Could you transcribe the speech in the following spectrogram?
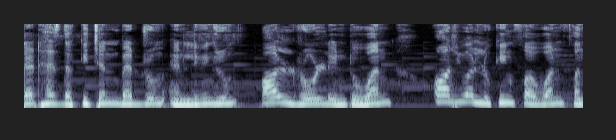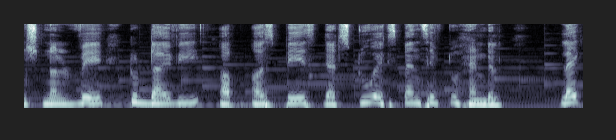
that has the kitchen, bedroom and living room all rolled into one or you are looking for one functional way to divvy up a space that's too expensive to handle, like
